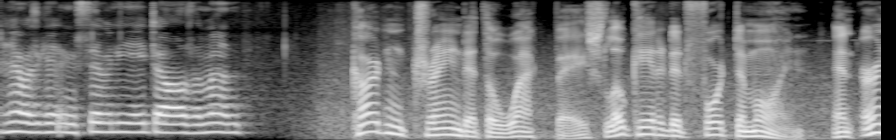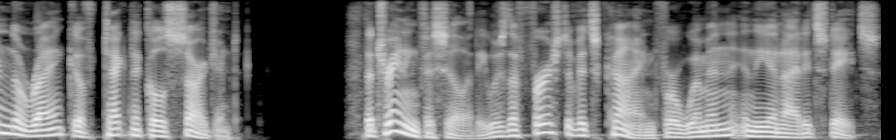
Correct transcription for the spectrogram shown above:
And I was getting $78 a month. Cardin trained at the WAC base located at Fort Des Moines and earned the rank of Technical Sergeant. The training facility was the first of its kind for women in the United States.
